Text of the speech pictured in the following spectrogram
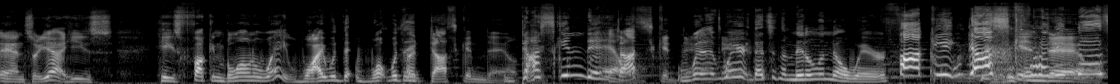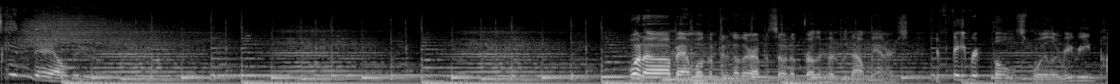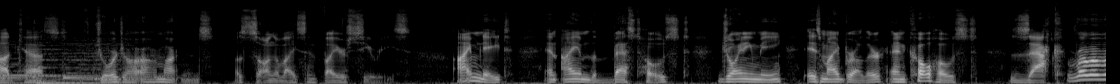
and so yeah, he's he's fucking blown away. Why would they? What would For they? Duskendale. Duskendale. Duskendale, Where, where? That's in the middle of nowhere. Fucking Duskendale. Fucking Duskendale. Duskendale, dude. What up, and welcome to another episode of Brotherhood Without Manners, your favorite full spoiler reread podcast of George R. R. Martin's A Song of Ice and Fire series. I'm Nate, and I am the best host. Joining me is my brother and co-host Zach. Redo.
